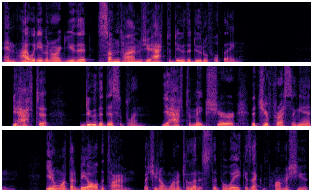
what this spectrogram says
And I would even argue that sometimes you have to do the dutiful thing. You have to do the discipline. You have to make sure that you're pressing in. You don't want that to be all the time, but you don't want it to let it slip away because I can promise you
